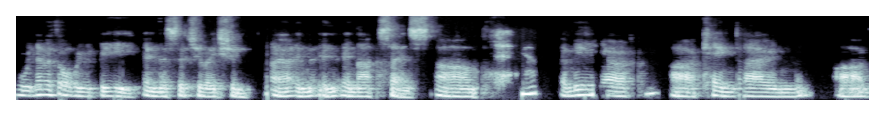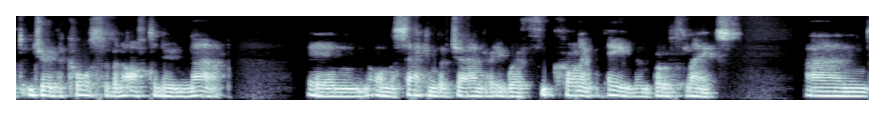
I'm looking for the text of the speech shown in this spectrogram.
we never thought we would be in this situation uh, in, in in that sense. Um, yeah. Emilia uh, came down uh, during the course of an afternoon nap in on the 2nd of January with chronic pain in both legs. And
